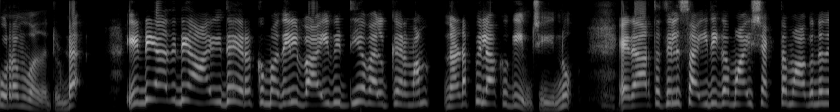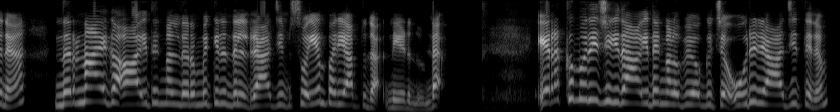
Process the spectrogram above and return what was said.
കുറവ് വന്നിട്ടുണ്ട്. ഇന്ത്യ അതിന്റെ ആയുധ ഇറക്കുമതിയിൽ വൈവിധ്യവൽക്കരണം നടപ്പിലാക്കുകയും ചെയ്യുന്നു. യഥാർത്ഥത്തിൽ സൈനികമായി ശക്തമാകുന്നതിന് നിർണായക ആയുധങ്ങൾ നിർമ്മിക്കുന്നതിൽ രാജ്യം സ്വയം പര്യാപ്തത നേടുന്നുണ്ട്. ഇറക്കുമതി ചെയ്ത ആയുധങ്ങൾ ഉപയോഗിച്ച് ഒരു രാജ്യത്തിനും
